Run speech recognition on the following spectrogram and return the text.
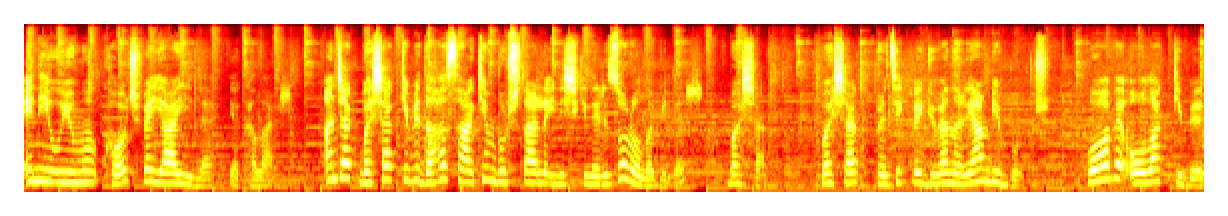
En iyi uyumu Koç ve Yay ile yakalar. Ancak Başak gibi daha sakin burçlarla ilişkileri zor olabilir. Başak. Başak pratik ve güven arayan bir burç. Boğa ve Oğlak gibi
